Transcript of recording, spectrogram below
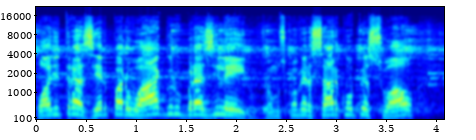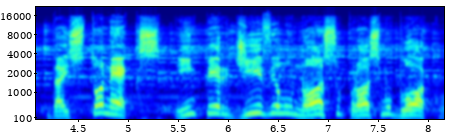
pode trazer para o agro brasileiro. Vamos conversar com o pessoal da Stonex. Imperdível o nosso próximo bloco.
